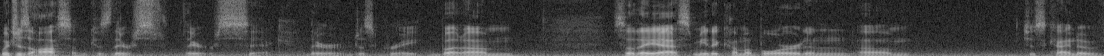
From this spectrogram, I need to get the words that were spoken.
which is awesome because they're they're sick. They're just great. But um, so they asked me to come aboard and um, just kind of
